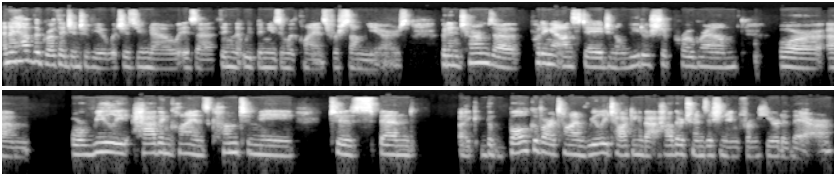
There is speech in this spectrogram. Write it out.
And I have the Growth Edge interview, which, as you know, is a thing that we've been using with clients for some years. But in terms of putting it on stage in a leadership program or um, or really having clients come to me to spend like the bulk of our time really talking about how they're transitioning from here to there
